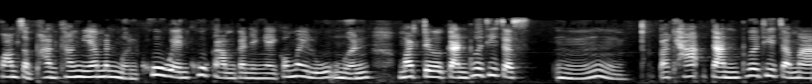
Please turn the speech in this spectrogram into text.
ความสัมพันธ์ครั้งนี้มันเหมือนคู่เวรคู่กรรมกันยังไงก็ไม่รู้เหมือนมาเจอกันเพื่อที่จะ ปะทะกันเพื่อที่จะมา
